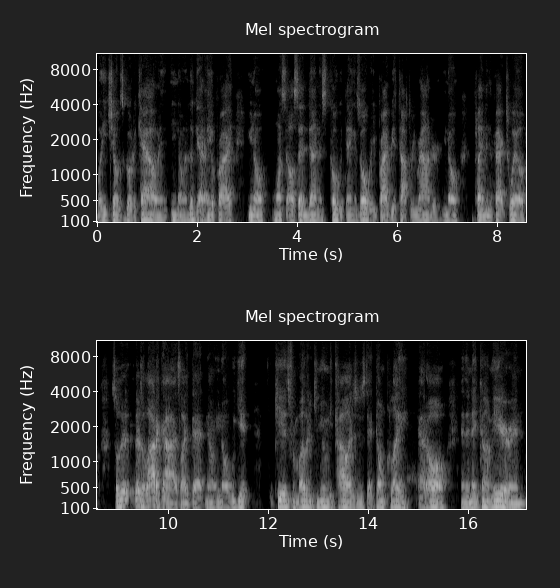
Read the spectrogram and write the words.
But he chose to go to Cal and you know and look at him. He'll probably you know once all said and done, this COVID thing is over, he'd probably be a top three rounder. You know, playing in the Pac-12. So there, there's a lot of guys like that. Now you know we get kids from other community colleges that don't play at all, and then they come here and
